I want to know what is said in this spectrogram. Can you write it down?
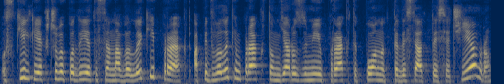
Оскільки, якщо ви подаєтеся на великий проект, а під великим проектом я розумію проекти понад 50 тисяч євро.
